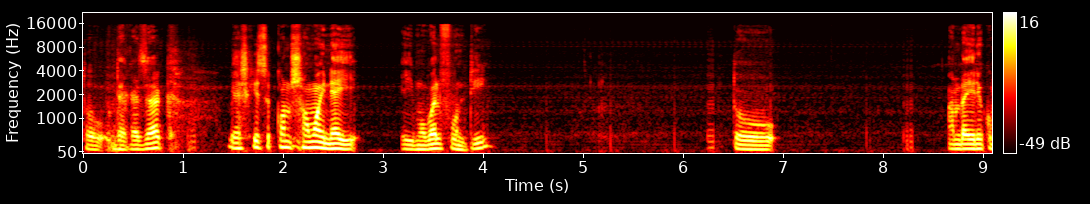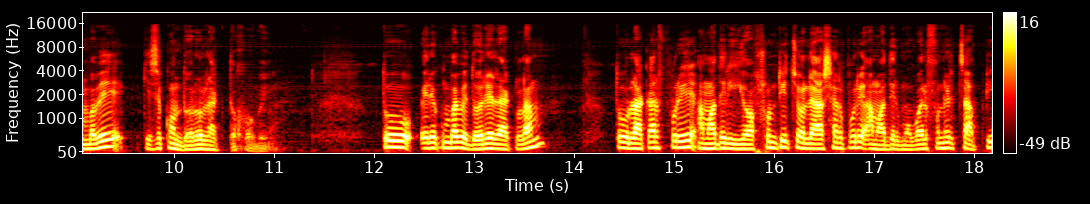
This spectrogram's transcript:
তো দেখা যাক, বেশ কিছুক্ষণ সময় নেই এই মোবাইল ফোনটি। তো আমরা এরকমভাবে কিছুক্ষণ ধরে রাখতে হবে। তো এরকমভাবে ধরে রাখলাম। তো রাখার পরে আমাদের এই অপশনটি চলে আসার পরে আমাদের মোবাইল ফোনের চাপটি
